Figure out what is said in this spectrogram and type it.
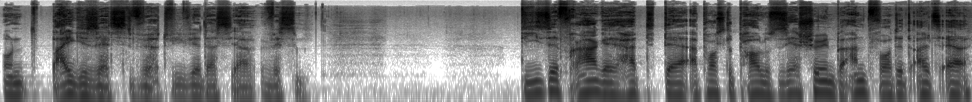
und beigesetzt wird, wie wir das ja wissen. Diese Frage hat der Apostel Paulus sehr schön beantwortet, als er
